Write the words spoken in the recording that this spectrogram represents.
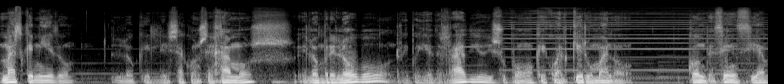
más que miedo, lo que les aconsejamos, el hombre lobo, Ripollet Radio y supongo que cualquier humano con decencia,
